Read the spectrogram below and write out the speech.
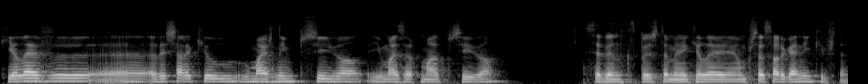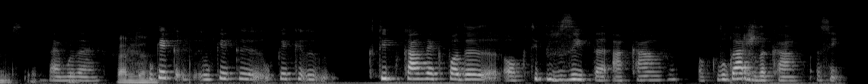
que a leve uh, a deixar aquilo o mais limpo possível e o mais arrumado possível, sabendo que depois também aquilo é um processo orgânico e portanto vai mudando. Vai mudando. O que é que, o que, é que, o que, é que que tipo de cave é que pode, ou que tipo de visita à cave, ou que lugares da cave, assim,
